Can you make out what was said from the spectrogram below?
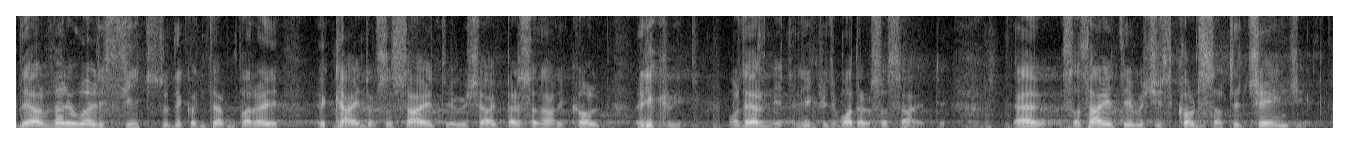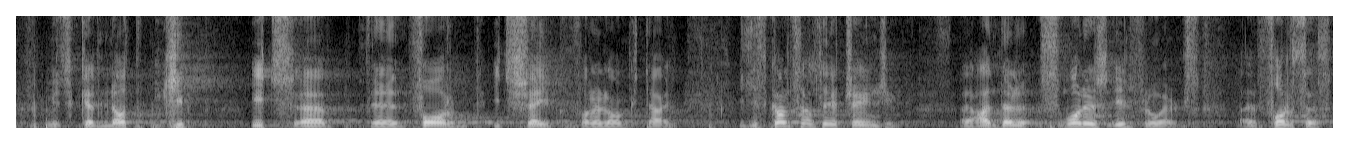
they are very well fit to the contemporary kind of society, which I personally called liquid modernity, liquid modern society. A society which is constantly changing, which cannot keep its uh, uh, form, its shape for a long time. It is constantly changing. uh, under smallest influence, uh, forces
